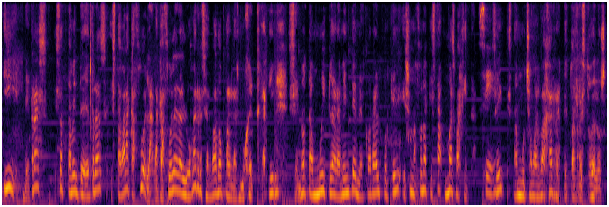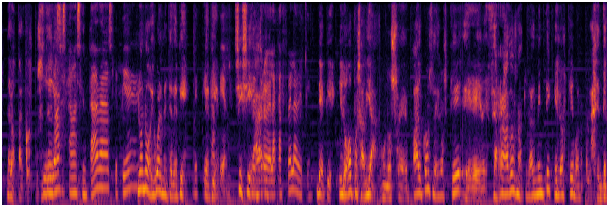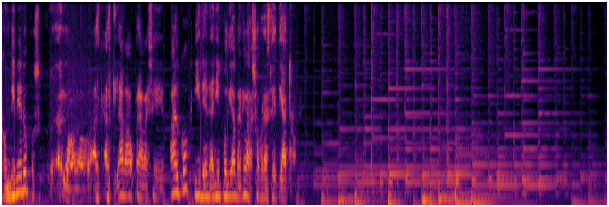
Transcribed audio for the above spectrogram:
Y detrás, exactamente detrás, estaba la cazuela. La cazuela era el lugar reservado para las mujeres. Aquí se nota muy claramente en el corral porque es una zona que está más bajita. Sí. ¿sí? Está mucho más baja respecto al resto de los, de los palcos. Pues Y este era- ellas estaban sentadas de pie. No, no, igualmente de pie. De pie de pie. también. Sí, sí. Dentro ah, de la cazuela de pie. de pie. Y luego pues había unos eh, palcos de los que, eh, cerrados naturalmente, en los que, bueno, pues la gente con dinero pues eh, lo, lo al- alquilaba o compraba ese palco y desde allí podía ver las obras de teatro.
